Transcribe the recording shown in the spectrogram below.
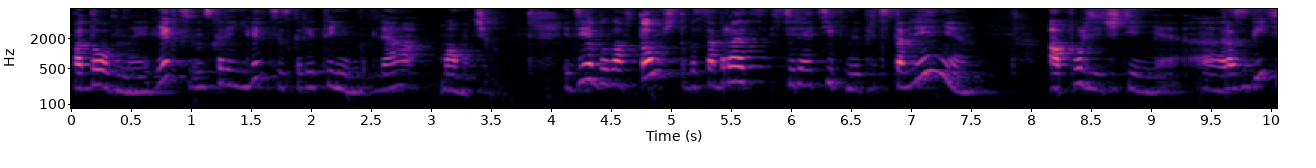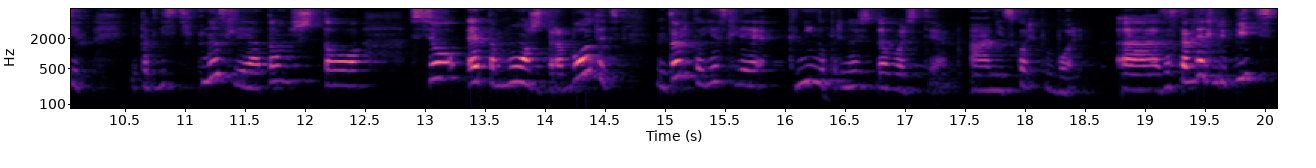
подобной лекции, ну скорее не лекции, скорее тренинга для мамочек. Идея была в том, чтобы собрать стереотипные представления о пользе чтения, э, разбить их и подвести к мысли о том, что все это может работать, но только если книга приносит удовольствие, а не скорбь и боль. Э, заставлять любить,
